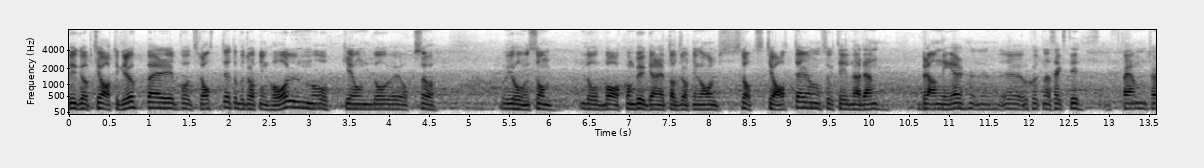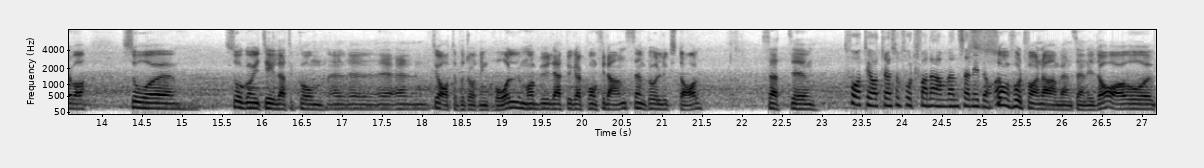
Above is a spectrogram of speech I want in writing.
bygga upp teatergrupper på slottet och på Drottningholm och eh, hon låg ju också, det var ju hon som låg bakom byggandet av Drottningholms slottsteater. Hon såg till när den brann ner eh, 1765 tror jag det var. Så eh, såg hon ju till att det kom en, en, en teater på Drottningholm. Hon lät bygga Konfidansen på Ulriksdal. Så att, eh, Två teatrar som fortfarande används än idag. som fortfarande används än idag. Och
